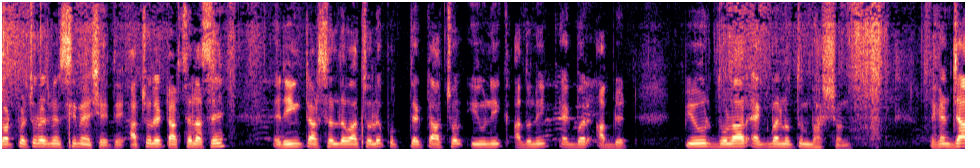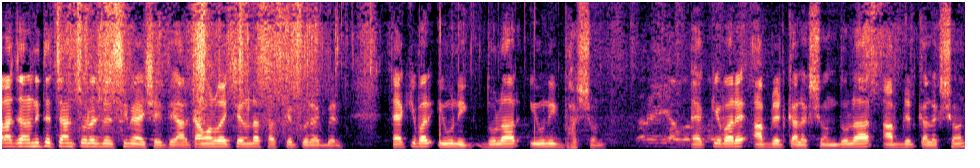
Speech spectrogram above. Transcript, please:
জটপট চলে আসবেন সিমে আসাইতে আঁচলে টার্সেল আছে, রিং টার্সেল দেওয়া আঁচলে, প্রত্যেকটা আঁচল ইউনিক, আধুনিক, একবার আপডেট। পিওর দোলার একবার নতুন ভার্সন। দেখেন, যারা যারা নিতে চান চলে আসবেন সিমে আসাইতে আর কামাল ভাই চ্যানেলটা সাবস্ক্রাইব করে রাখবেন। একেবারে ইউনিক, দোলার ইউনিক ভার্সন। একেবারে আপডেট কালেকশন, দোলার আপডেট কালেকশন,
